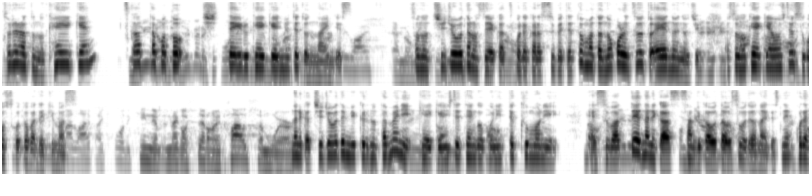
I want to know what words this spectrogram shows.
それらとの経験使ったこと知っている経験によってとないんです。その地上での生活これから全てとまた残りずっと永遠の命。その経験をして過ごすことができます。何か地上で見くりのために経験して天国に行って雲に座って何か賛美歌を歌うそうではないですね。これ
